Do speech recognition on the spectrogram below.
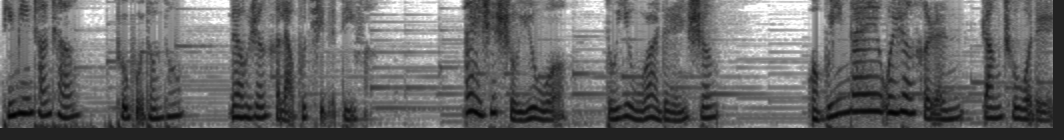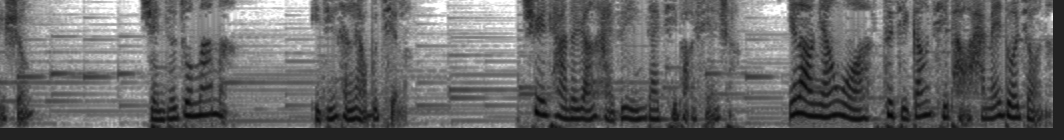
平平常常、普普通通，没有任何了不起的地方，那也是属于我独一无二的人生。我不应该为任何人让出我的人生。选择做妈妈，已经很了不起了。去他的，让孩子赢在起跑线上！你老娘我自己刚起跑还没多久呢。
